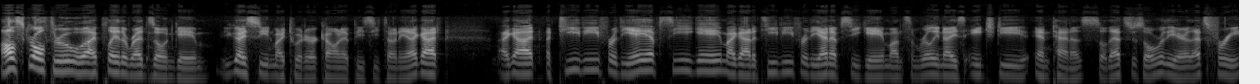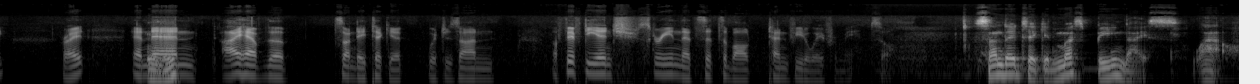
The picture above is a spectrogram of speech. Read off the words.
I'll scroll through. I play the red zone game. You guys seen my Twitter account at PC Tony. I got I got a TV for the AFC game. I got a TV for the NFC game on some really nice HD antennas. So that's just over the air. That's free, right? And Mhm. then I have the Sunday ticket, which is on a 50-inch screen that sits about 10 feet away from me. So, Sunday ticket must be nice. Wow.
